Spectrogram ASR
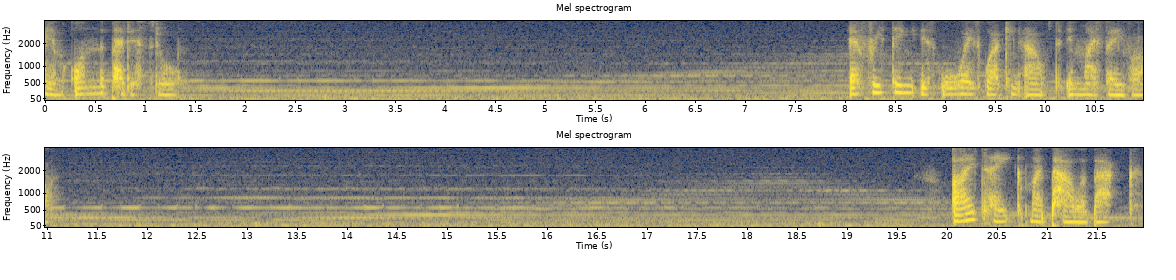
I am on the pedestal. Everything is always working out in my favour. I take my power back.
